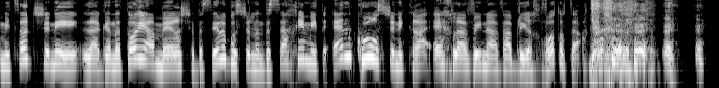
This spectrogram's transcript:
מצד שני, להגנתו ייאמר שבסילבוס של הנדסה כימית אין קורס שנקרא איך להבין אהבה בלי לחוות אותה.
